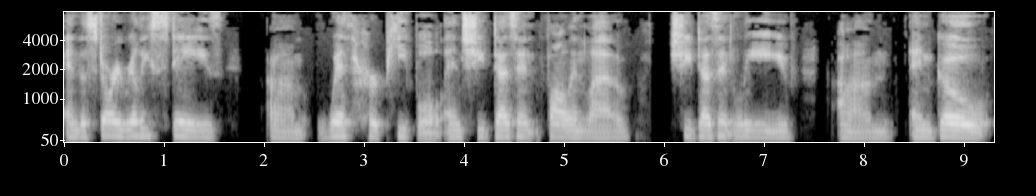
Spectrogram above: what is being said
And the story really stays um, with her people. And she doesn't fall in love. She doesn't leave um, and go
